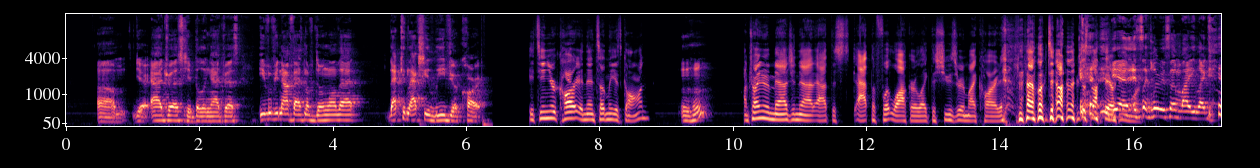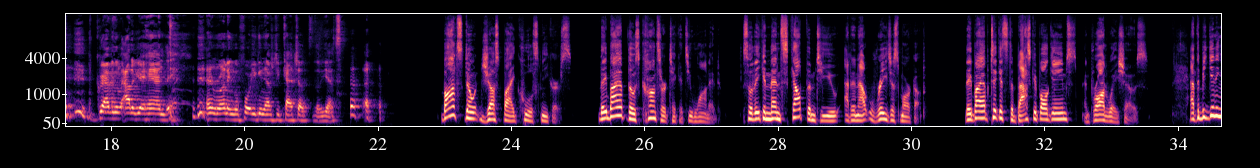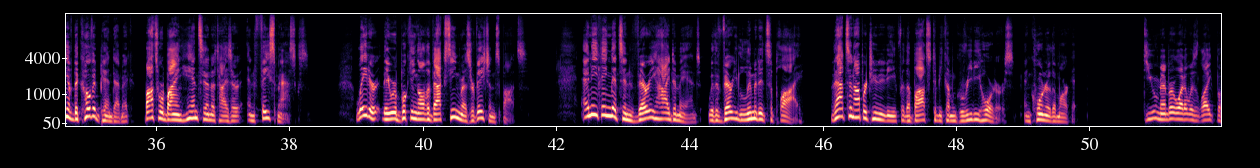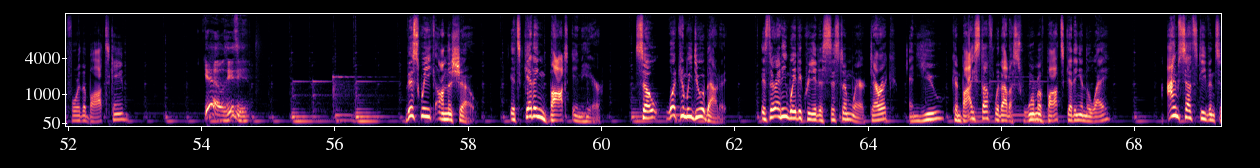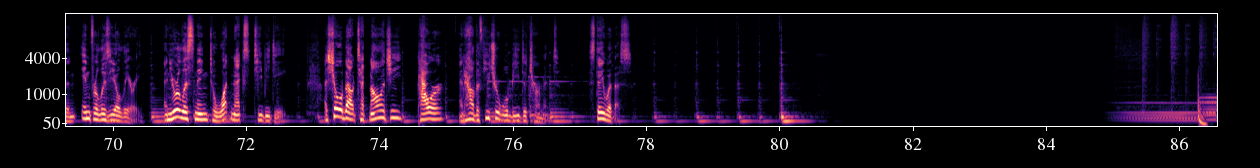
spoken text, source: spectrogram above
um, your address, your billing address, even if you're not fast enough doing all that, that can actually leave your cart. It's in your cart and then suddenly it's gone. Mm-hmm. I'm trying to imagine that at the at the Foot Locker, like the shoes are in my cart, and I look down and they're just not there. yeah, anymore. it's like literally somebody like grabbing them out of your hand and running before you can actually catch up to them. Yes. Bots don't just buy cool sneakers; they buy up those concert tickets you wanted, so they can then scalp them to you at an outrageous markup. They buy up tickets to basketball games and Broadway shows. At the beginning of the COVID pandemic, bots were buying hand sanitizer and face masks. Later, they were booking all the vaccine reservation spots. Anything that's in very high demand with a very limited supply, that's an opportunity for the bots to become greedy hoarders and corner the market. Do you remember what it was like before the bots came? Yeah, it was easy. This week on the show, it's getting bot in here. So, what can we do about it? Is there any way to create a system where Derek and you can buy stuff without a swarm of bots getting in the way? I'm Seth Stevenson, in for Lizzie O'Leary, and you're listening to What Next TBD, a show about technology, power, and how the future will be determined. Stay with us.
